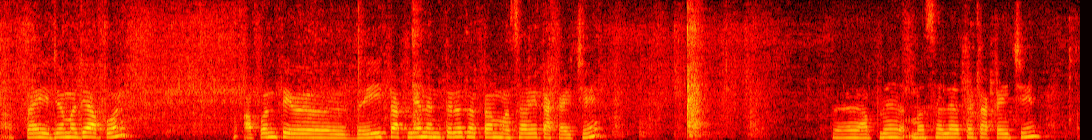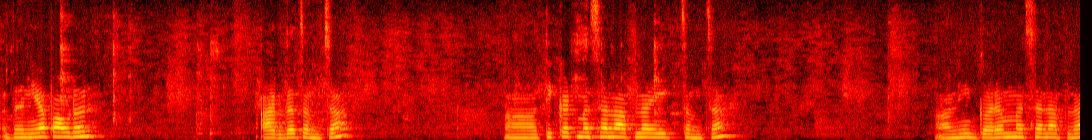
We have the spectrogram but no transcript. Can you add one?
आता ह्याच्यामध्ये आपण आपण ते दही टाकल्यानंतरच आता मसाले टाकायचे. तर आपल्या मसाले आता टाकायचे. धनिया पावडर अर्धा चमचा. तिखट मसाला आपला एक चमचा. आणि गरम मसाला आपला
